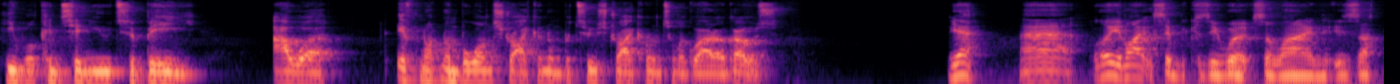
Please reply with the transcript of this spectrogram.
he will continue to be our if not number one striker number two striker until Aguero goes. Yeah. Uh, well he likes him because he works the line is that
